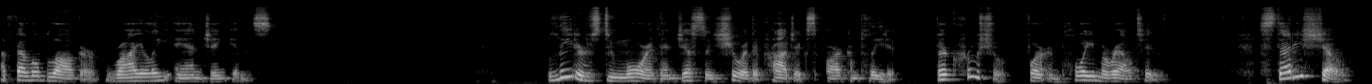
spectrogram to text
a fellow blogger, Riley Ann Jenkins. Leaders do more than just ensure that projects are completed. They're crucial for employee morale, too. Studies show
